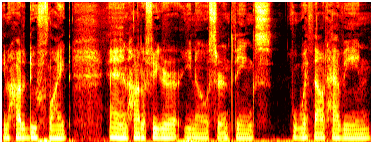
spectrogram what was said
you know, how to do flight and how to figure, you know, certain things without having,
